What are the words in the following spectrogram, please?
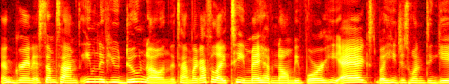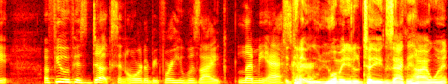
And granted, sometimes even if you do know in the time, like I feel like T may have known before he asked, but he just wanted to get a few of his ducks in order before he was like, "Let me ask." Can I- you want me to tell you exactly how I went?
